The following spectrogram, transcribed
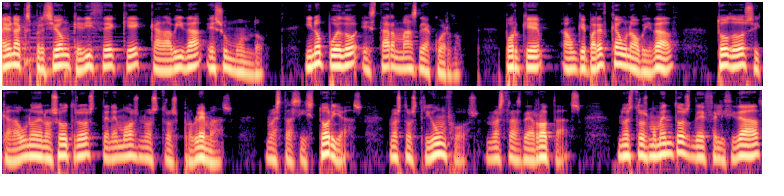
Hay una expresión que dice que cada vida es un mundo, y no puedo estar más de acuerdo, porque, aunque parezca una obviedad, todos y cada uno de nosotros tenemos nuestros problemas, nuestras historias, nuestros triunfos, nuestras derrotas, nuestros momentos de felicidad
